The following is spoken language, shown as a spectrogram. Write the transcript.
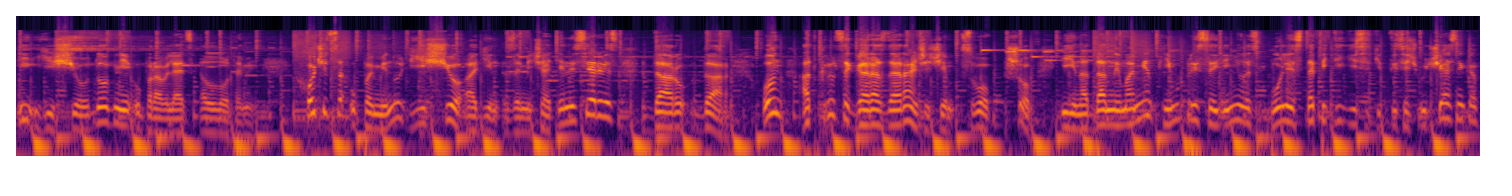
и еще удобнее управлять лотами. Хочется упомянуть еще один замечательный сервис Daru Dar. Он открылся гораздо раньше, чем Swap Shop, и на данный момент к нему присоединилось более 150 тысяч участников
